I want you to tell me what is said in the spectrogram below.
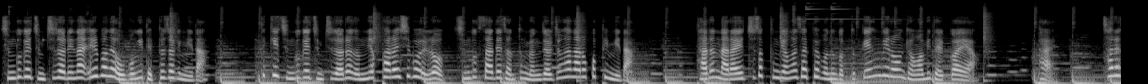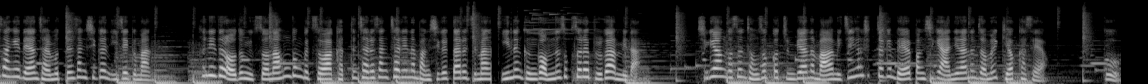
중국의 중추절이나 일본의 오봉이 대표적입니다. 특히 중국의 중추절은 음력 8월 15일로 중국 4대 전통 명절 중 하나로 꼽힙니다. 다른 나라의 추석 풍경을 살펴보는 것도 꽤 흥미로운 경험이 될 거예요. 8. 차례상에 대한 잘못된 상식은 이제 그만. 흔히들 어동육서나 홍동백서와 같은 차례상 차리는 방식을 따르지만 이는 근거 없는 속설에 불과합니다. 중요한 것은 정성껏 준비하는 마음이지 형식적인 배열 방식이 아니라는 점을 기억하세요. 9.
